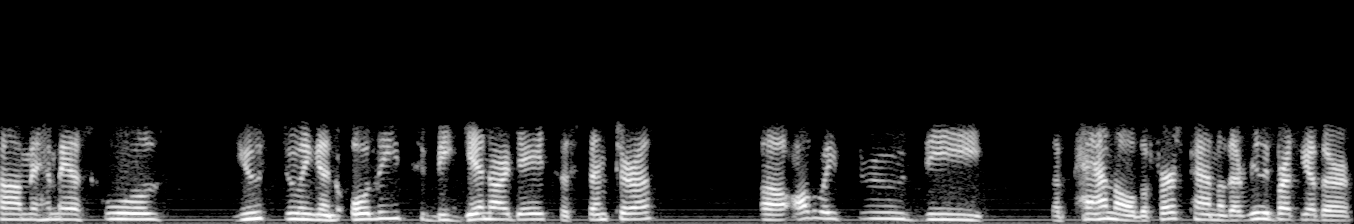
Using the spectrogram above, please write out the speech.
Kamehameha Schools youth doing an oli to begin our day to center us uh, all the way through the the panel, the first panel that really brought together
